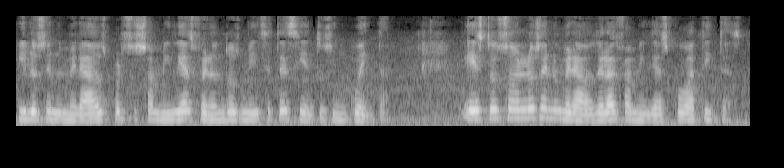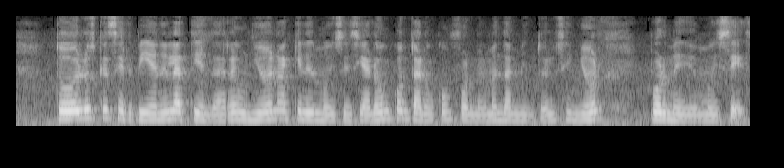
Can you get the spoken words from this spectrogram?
y los enumerados por sus familias fueron dos mil setecientos cincuenta. Estos son los enumerados de las familias coatitas, todos los que servían en la tienda de reunión a quienes Moisés y contaron conforme al mandamiento del Señor por medio de Moisés.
